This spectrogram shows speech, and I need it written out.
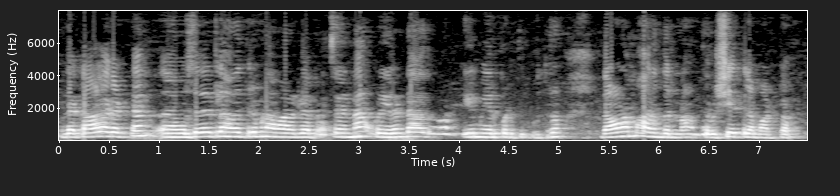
இந்த காலகட்டம் ஒரு சிலருக்குலாம் வந்து திருமண வாழ்கிற பிரச்சனைனா ஒரு இரண்டாவது வாழ்க்கையும் ஏற்படுத்தி கொடுத்துரும். கவனமாக இருந்துடணும் அந்த விஷயத்தில் மட்டும்.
